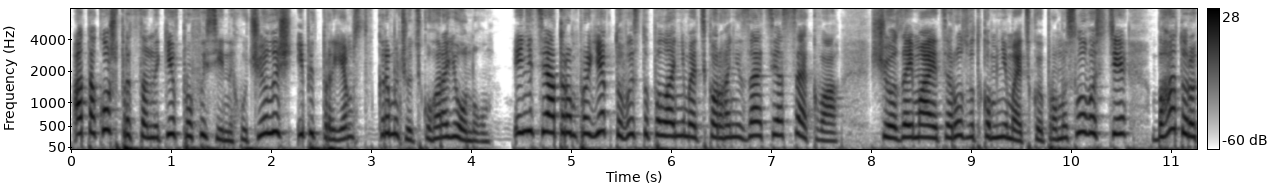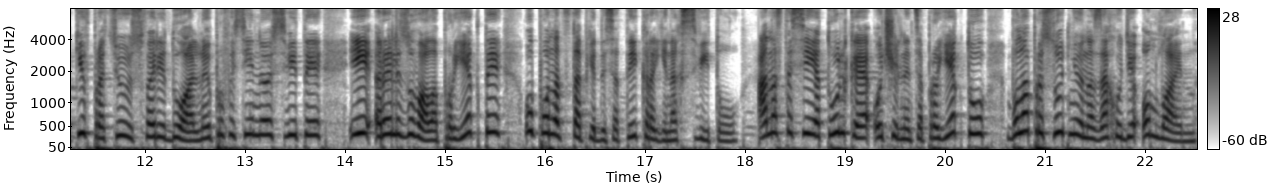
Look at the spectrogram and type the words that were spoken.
а також представників професійних училищ і підприємств Кременчуцького району. Ініціатором проєкту виступила німецька організація Секва, що займається розвитком німецької промисловості, багато років працює у сфері дуальної професійної освіти і реалізувала проєкти у понад 150 країнах світу. Анастасія Тульке, очільниця проєкту, була присутньою на заході онлайн.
